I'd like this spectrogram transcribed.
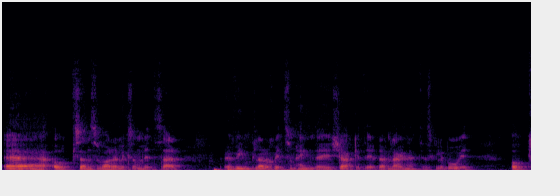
Eh, och sen så var det liksom lite så här eh, vimplar och skit som hängde i köket i den lägenhet jag skulle bo i. Och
